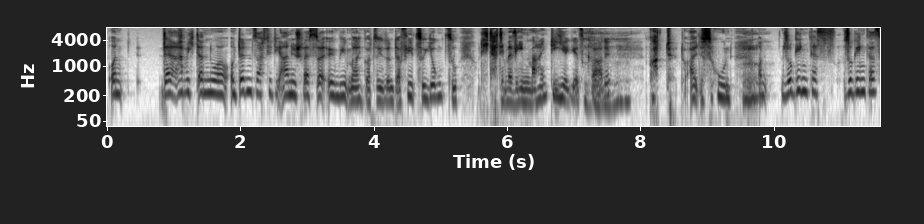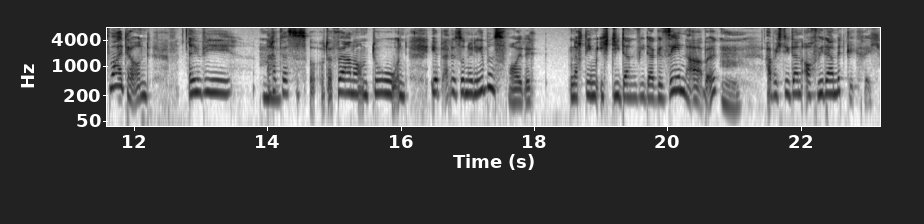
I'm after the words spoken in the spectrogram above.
Und da habe ich dann nur, und dann sagte die eine Schwester irgendwie, mein Gott, sie sind da viel zu jung zu. Und ich dachte immer, wen meint die hier jetzt gerade? Gott, du altes Huhn. Und so ging das, so ging das weiter. Und irgendwie hat das, oder Werner und du, und ihr habt alle so eine Lebensfreude. Nachdem ich die dann wieder gesehen habe, habe ich die dann auch wieder mitgekriegt.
